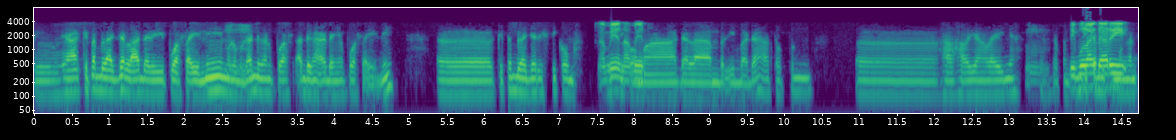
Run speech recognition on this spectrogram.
Tuh ya kita belajar lah dari puasa ini. Hmm. Mudah-mudahan dengan puasa dengan adanya puasa ini eh kita belajar istiqomah. amin amin istiqomah dalam beribadah ataupun eh hal-hal yang lainnya. Hmm. Dimulai dari mengen-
